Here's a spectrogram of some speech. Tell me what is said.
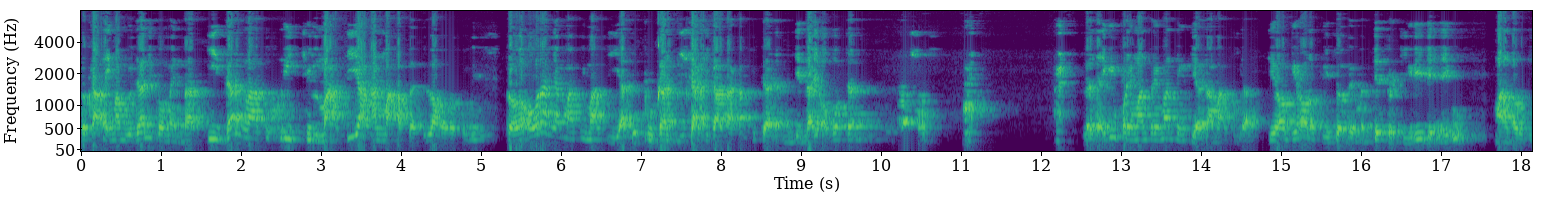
Terus kata Imam Ghazali komentar, "Idzan la tukhrijul ma'siyah an mahabbatillah wa rasulih." Bahwa orang yang mati maksiat itu bukan bisa dikatakan sudah mencintai Allah dan Rasul. Lah saiki preman-preman sing biasa maksiat, kira-kira ono beda mbek masjid berdiri dene iku mangkel itu.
